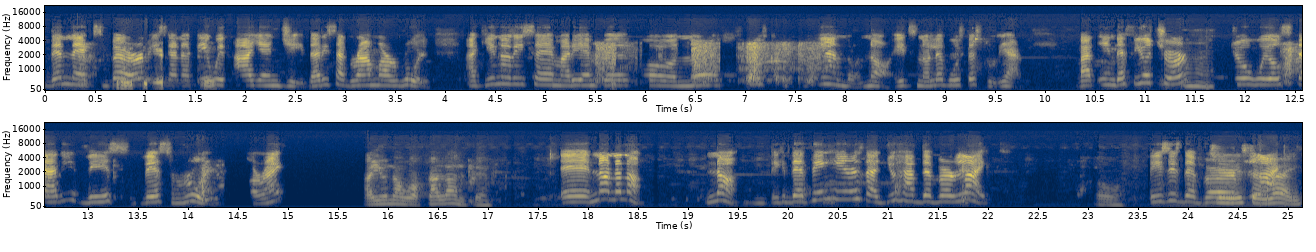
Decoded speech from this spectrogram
the next verb is gonna be with ing. That is a grammar rule. Aquí no dice María Pedro no gusta estudiando. No, it's no le gusta estudiar. But in the future, Ujú. you will study this, this rule, all right? Hay una vocal antes. Eh, no, no, no. No, the, the thing here is that you have the verb like. Oh. This is the Sí, verb dice like. like.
